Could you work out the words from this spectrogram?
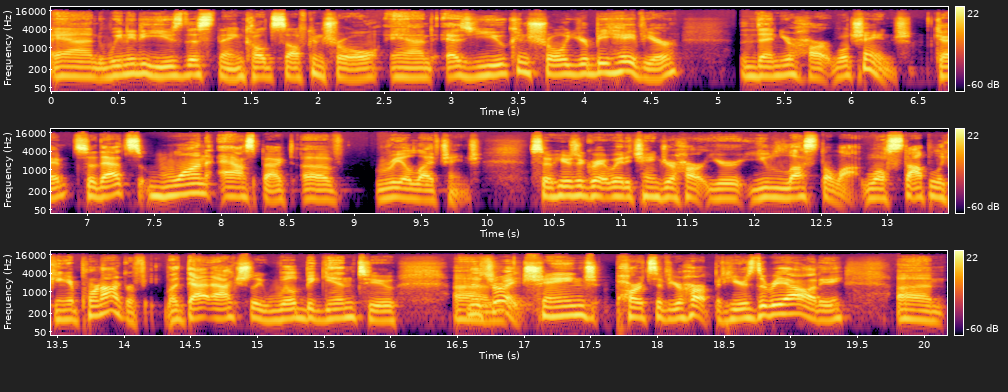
And we need to use this thing called self control. And as you control your behavior, then your heart will change. Okay. So that's one aspect of real life change. So here's a great way to change your heart. You're you lust a lot. Well, stop looking at pornography. Like that actually will begin to um, That's right. change parts of your heart. But here's the reality: um,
